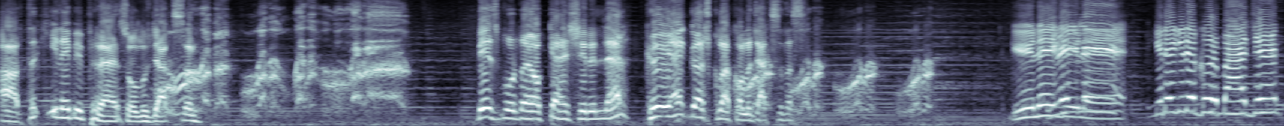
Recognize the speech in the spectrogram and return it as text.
Artık yine bir prens olacaksın. Biz burada yokken şirinler köye göz kulak olacaksınız. güle güle. Güle güle kurbağacık.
